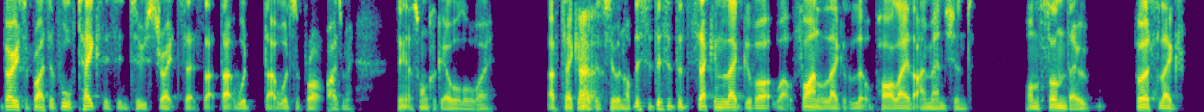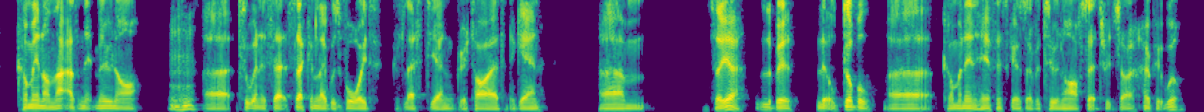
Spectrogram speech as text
very surprised if Wolf takes this in two straight sets. That that would that would surprise me. I think this one could go all the way. I've taken over two and a half. This is this is the second leg of our well, final leg of the little parlay that I mentioned on Sunday. First leg's come in on that, hasn't it? Munar mm-hmm. uh, to win a set. Second leg was void because Lestienne retired again. Um, so yeah, a little bit, little double uh, coming in here. If this goes over two and a half sets, which I hope it will.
